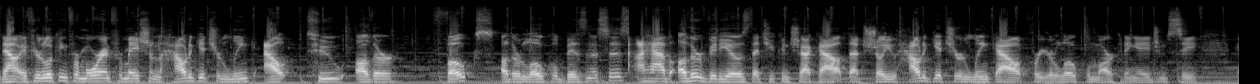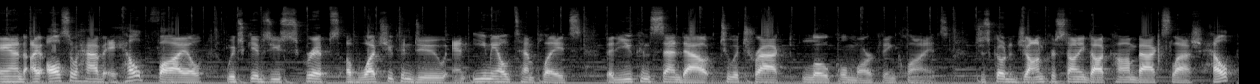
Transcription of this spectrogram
Now, if you're looking for more information on how to get your link out to other folks, other local businesses, I have other videos that you can check out that show you how to get your link out for your local marketing agency. And I also have a help file which gives you scripts of what you can do and email templates that you can send out to attract local marketing clients. Just go to johncrestani.com backslash help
